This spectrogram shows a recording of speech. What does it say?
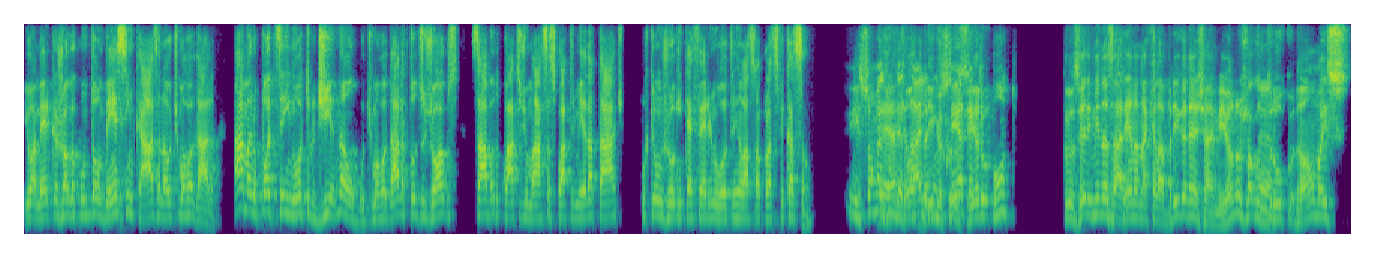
E o América joga com o Tombense em casa na última rodada. Ah, mas não pode ser em outro dia? Não. Última rodada, todos os jogos, sábado, 4 de março, às 4 e meia da tarde, porque um jogo interfere no outro em relação à classificação. E só mais é, um detalhe, briga, eu não sei Cruzeiro, até que ponto Cruzeiro e Minas Arena naquela briga, né, Jaime? Eu não jogo é. truco, não, mas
